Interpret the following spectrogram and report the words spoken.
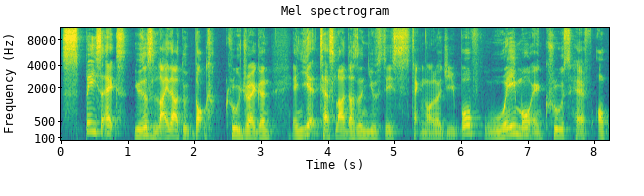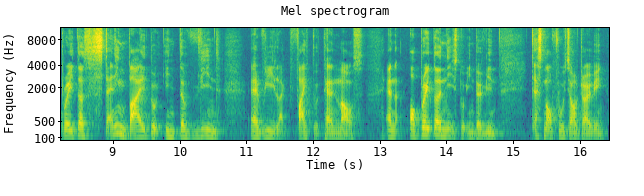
SpaceX uses LiDAR to dock Crew Dragon, and yet Tesla doesn't use this technology. Both Waymo and Cruise have operators standing by to intervene every like 5 to 10 miles. An operator needs to intervene. That's not full self-driving.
